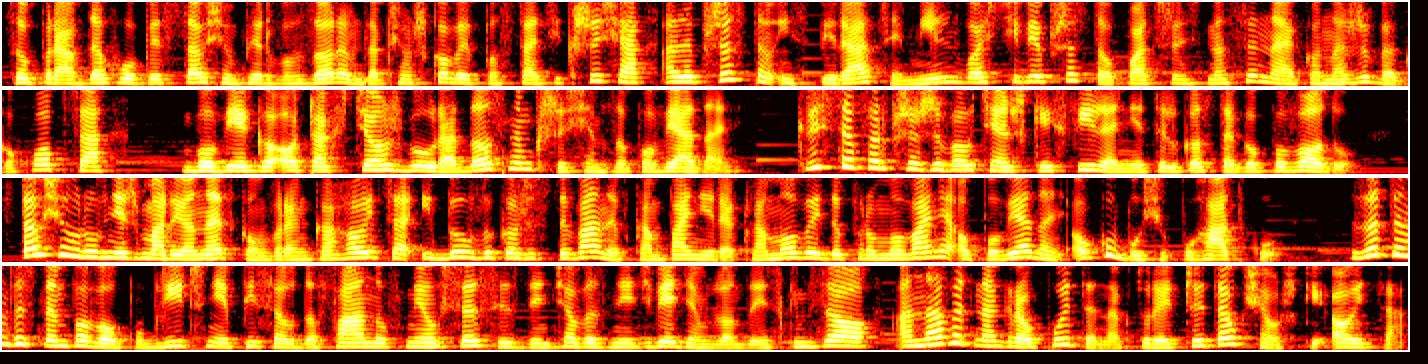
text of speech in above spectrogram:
Co prawda chłopiec stał się pierwowzorem dla książkowej postaci Krzysia, ale przez tę inspirację Miln właściwie przestał patrzeć na syna jako na żywego chłopca, bo w jego oczach wciąż był radosnym Krzysiem z opowiadań. Christopher przeżywał ciężkie chwile nie tylko z tego powodu. Stał się również marionetką w rękach ojca i był wykorzystywany w kampanii reklamowej do promowania opowiadań o Kubusiu Puchatku. Zatem występował publicznie, pisał do fanów, miał sesje zdjęciowe z niedźwiedziem w londyńskim zoo, a nawet nagrał płytę, na której czytał książki ojca.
